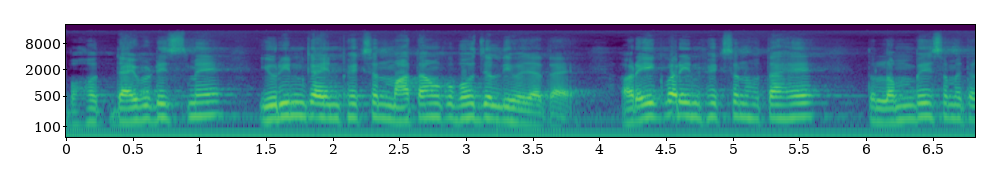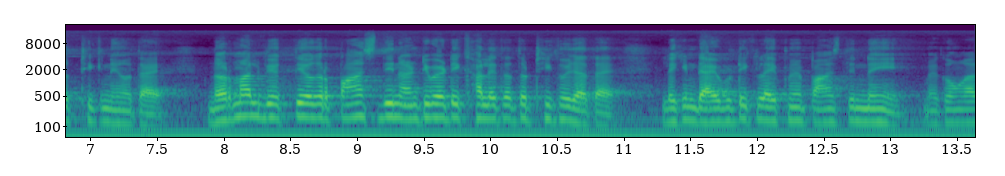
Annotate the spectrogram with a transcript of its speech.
बहुत डायबिटीज़ में यूरिन का इन्फेक्शन माताओं को बहुत जल्दी हो जाता है। और एक बार इन्फेक्शन होता है तो लंबे समय तक ठीक नहीं होता है। नॉर्मल व्यक्ति अगर पाँच दिन एंटीबायोटिक खा लेता तो ठीक हो जाता है। लेकिन डायबिटिक लाइफ में पाँच दिन नहीं। मैं कहूँगा,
